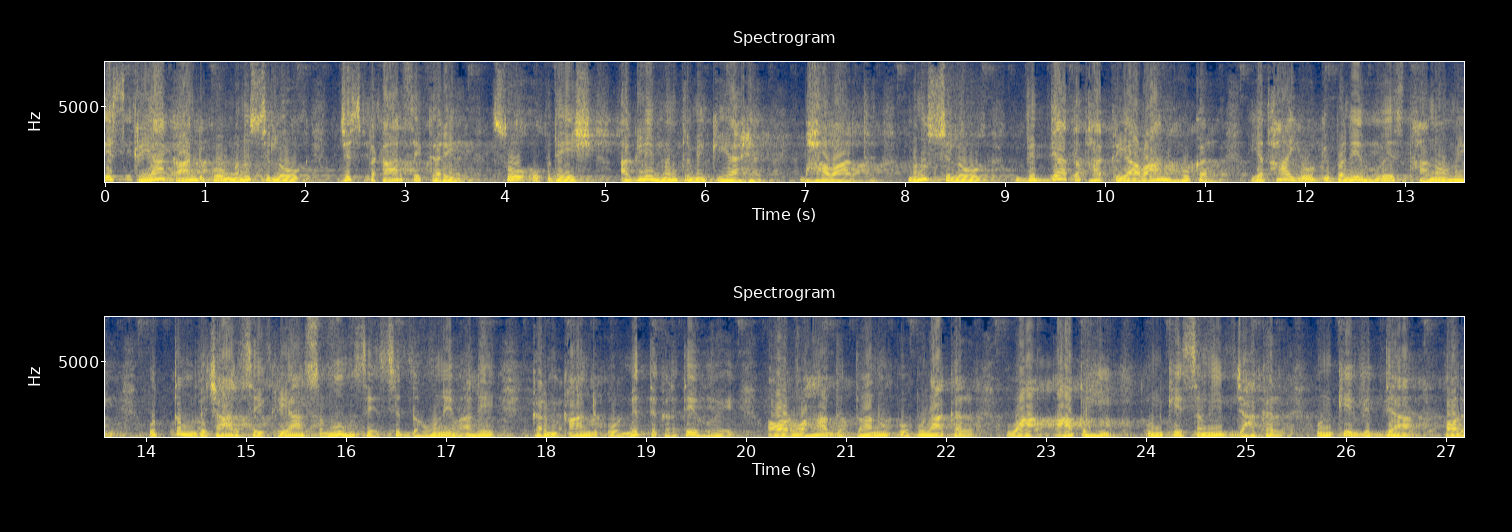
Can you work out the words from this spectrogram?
इस क्रियाकांड को मनुष्य लोग जिस प्रकार से करें, सो उपदेश अगले मंत्र में किया है। भावार्थ, मनुष्य लोग विद्या तथा क्रियावान होकर यथा योग्य बने हुए स्थानों में उत्तम विचार से क्रिया समूह से सिद्ध होने वाले कर्मकांड को नित्य करते हुए और वहाँ विद्वानों को बुलाकर वा आप ही उनके समीप जाकर उनकी विद्या और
